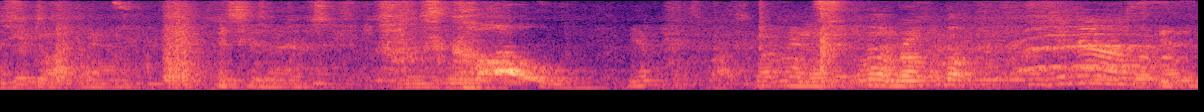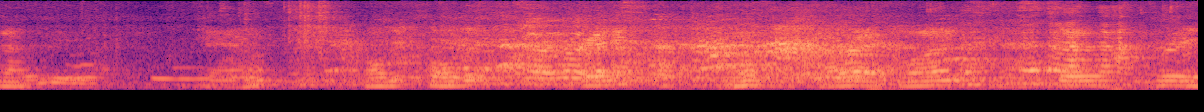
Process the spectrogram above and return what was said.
Yes, squat down. This is ours. It's cold. Yep. Come on, bro. Come on. Get down. Down. Hold it, hold it. Ready? All right, one, two, three.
